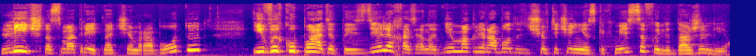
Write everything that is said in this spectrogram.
лично смотреть, над чем работают, и выкупать это изделие, хотя над ним могли работать еще в течение нескольких месяцев или даже лет.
